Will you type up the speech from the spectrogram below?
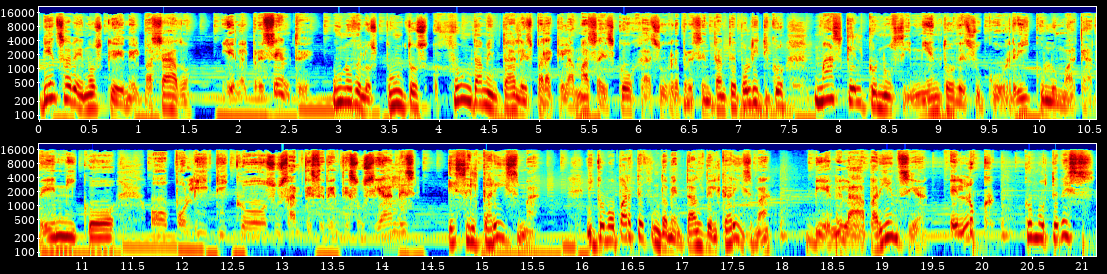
Bien sabemos que en el pasado, y en el presente, uno de los puntos fundamentales para que la masa escoja a su representante político, más que el conocimiento de su currículum académico o político, sus antecedentes sociales, es el carisma. Y como parte fundamental del carisma, viene la apariencia, el look, cómo te ves.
